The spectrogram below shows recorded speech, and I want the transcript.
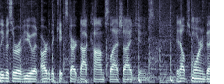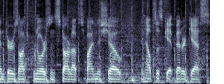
leave us a review at artofthekickstart.com slash iTunes. It helps more inventors, entrepreneurs, and startups find this show and helps us get better guests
